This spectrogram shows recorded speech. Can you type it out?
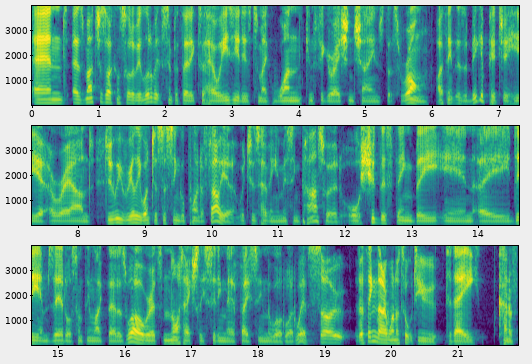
And as much as I can sort of be a little bit sympathetic to how easy it is to make one configuration change that's wrong, I think there's a bigger picture here around do we really want just a single point of failure, which is having a missing password, or should this thing be in a DMZ or something like that as well, where it's not actually sitting there facing the World Wide Web? So, the thing that I want to talk to you today, kind of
